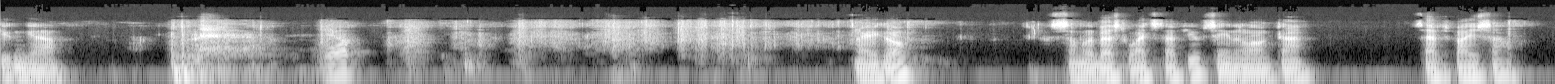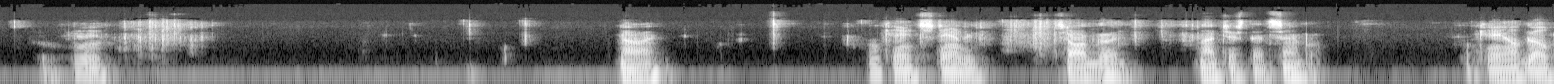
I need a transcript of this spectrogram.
You can get out. Yep. There you go. Some of the best white stuff you've seen in a long time. Satisfy yourself. Hmm. All right. Okay, it's standard. It's all good. Not just that sample. Okay, I'll go.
